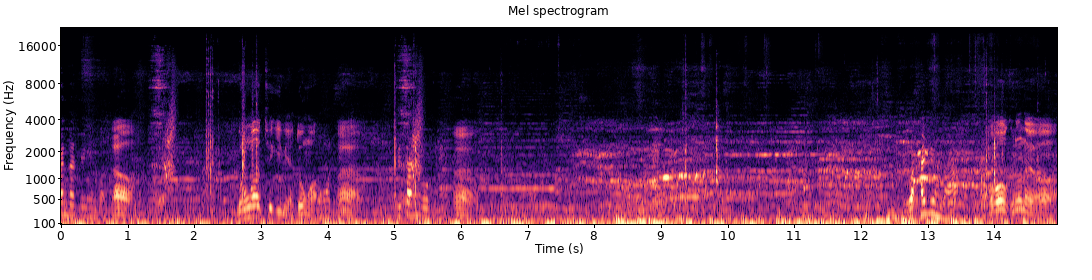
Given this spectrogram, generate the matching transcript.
팬더적인 거. 어. 농어 튀김이에요, 농어. 농어 튀김. 예. 비싼 고기네. 예. 이거 한류인가? 오, 그러네요.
